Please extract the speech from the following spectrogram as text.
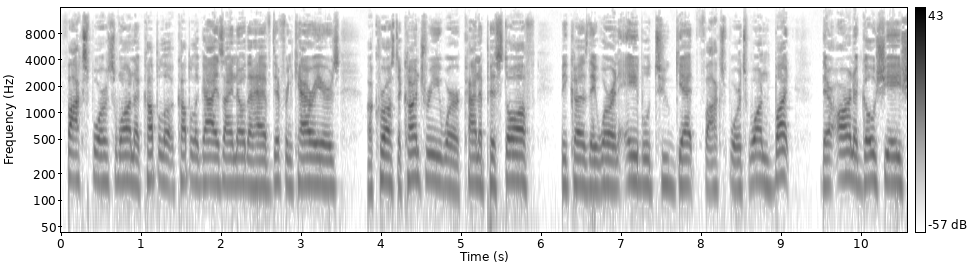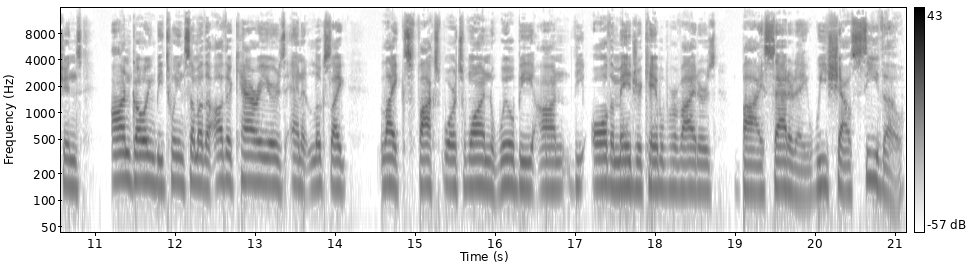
Fox Sports 1. A couple of, a couple of guys I know that have different carriers across the country were kind of pissed off because they weren't able to get Fox Sports 1. But there are negotiations ongoing between some of the other carriers, and it looks like like Fox Sports 1 will be on the all the major cable providers by Saturday. We shall see though.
